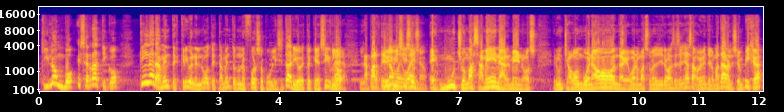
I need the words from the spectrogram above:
quilombo, es errático. Claramente escribe en el Nuevo Testamento en un esfuerzo publicitario, esto hay que decirlo. Claro. La parte de No Baby Jesus bueno. es mucho más amena, al menos. Era un chabón buena onda, que bueno, más o menos tiraba unas enseñanzas. Obviamente lo mataron, le hicieron pija,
